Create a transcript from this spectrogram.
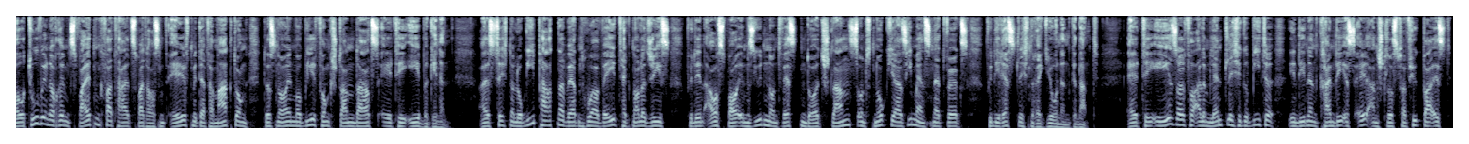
O2 will noch im zweiten Quartal 2011 mit der Vermarktung des neuen Mobilfunkstandards LTE beginnen. Als Technologiepartner werden Huawei Technologies für den Ausbau im Süden und Westen Deutschlands und Nokia Siemens Networks für die restlichen Regionen genannt. LTE soll vor allem ländliche Gebiete, in denen kein DSL-Anschluss verfügbar ist,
